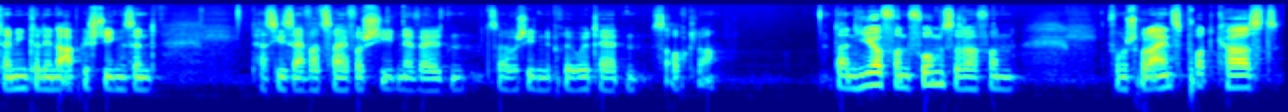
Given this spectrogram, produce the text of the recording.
Terminkalender abgestiegen sind. Das hieß einfach zwei verschiedene Welten, zwei verschiedene Prioritäten, ist auch klar. Dann hier von FUMS oder von, vom Sport 1 Podcast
